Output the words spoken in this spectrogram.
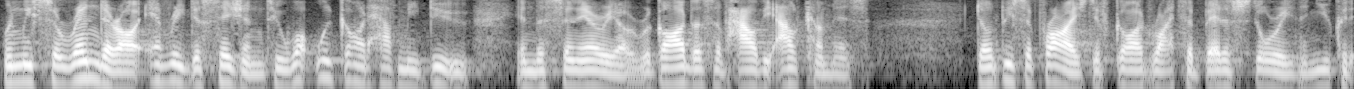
When we surrender our every decision to what would God have me do in this scenario, regardless of how the outcome is, don't be surprised if God writes a better story than you could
